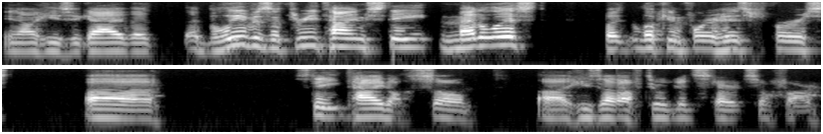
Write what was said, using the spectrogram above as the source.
you know, he's a guy that I believe is a three time state medalist, but looking for his first uh, state title. So uh, he's off to a good start so far.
